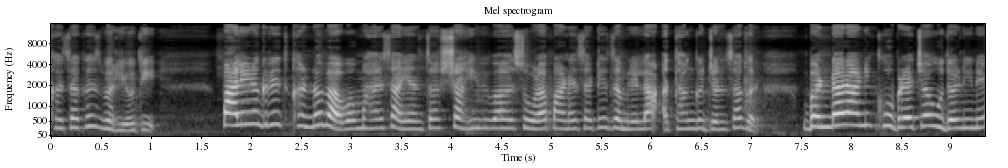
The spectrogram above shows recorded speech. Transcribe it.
खचाखच भरली होती. पालीनगरीत खंडोबा व म्हाळसा यांचा शाही विवाह सोहळा पाहण्यासाठी जमलेला अथांग जनसागर भंडारा आणि खोबऱ्याच्या उधळणीने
